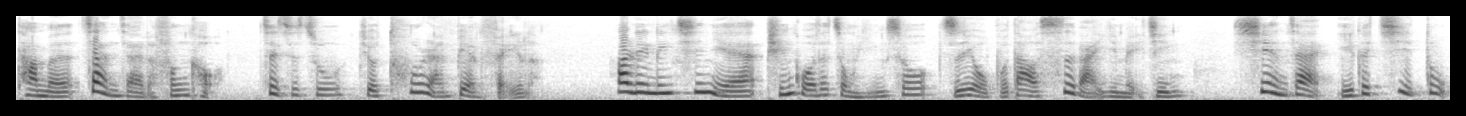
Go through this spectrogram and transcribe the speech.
他们站在了风口，这只猪就突然变肥了。二零零七年，苹果的总营收只有不到四百亿美金。现在一个季度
